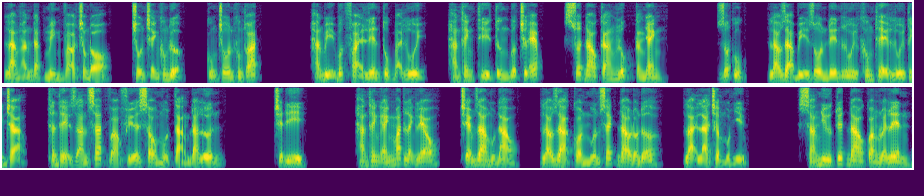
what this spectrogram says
làm hắn đặt mình vào trong đó, trốn tránh không được, cũng trốn không thoát. Hắn bị bức phải liên tục bại lui, hàn thanh thì từng bước trước ép, suất đao càng lúc càng nhanh. Rốt cục, lão giả bị dồn đến lui không thể lui tình trạng, thân thể dán sát vào phía sau một tảng đá lớn. Chết đi. Hàn thanh ánh mắt lạnh lẽo, chém ra một đao, lão giả còn muốn xách đao đó nữa lại là chậm một nhịp. Sáng như tuyết đao quang lóe lên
